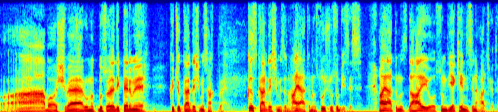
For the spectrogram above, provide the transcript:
Aa, boş ver unut bu söylediklerimi. Küçük kardeşimiz haklı. Kız kardeşimizin hayatının suçlusu biziz. Hayatımız daha iyi olsun diye kendisini harcadı.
